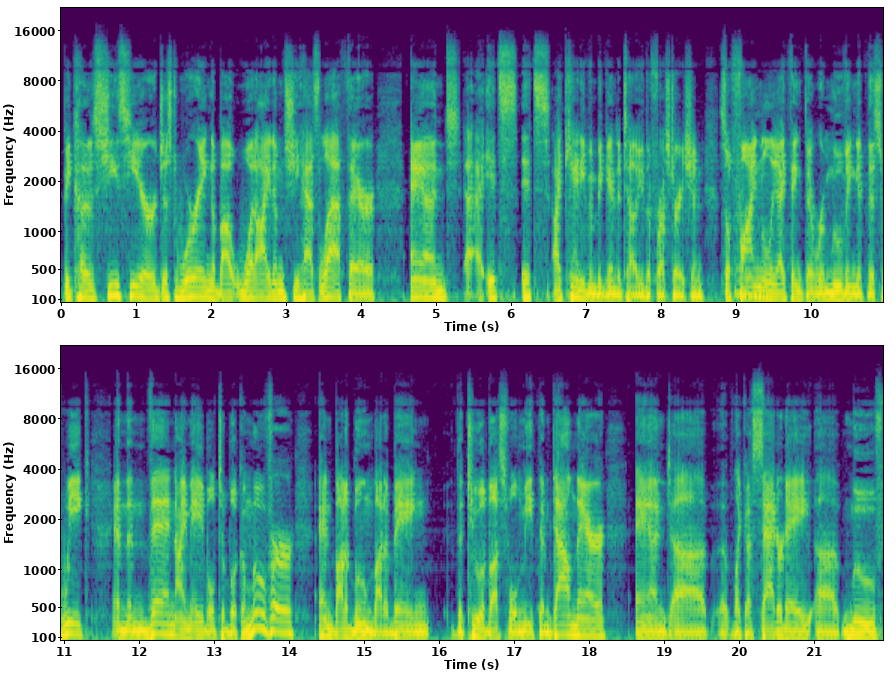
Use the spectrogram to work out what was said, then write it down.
because she's here just worrying about what items she has left there and uh, it's it's I can't even begin to tell you the frustration. So finally, I think they're removing it this week, and then then I'm able to book a mover, and bada boom, bada bang, the two of us will meet them down there, and uh, uh, like a Saturday uh, move,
